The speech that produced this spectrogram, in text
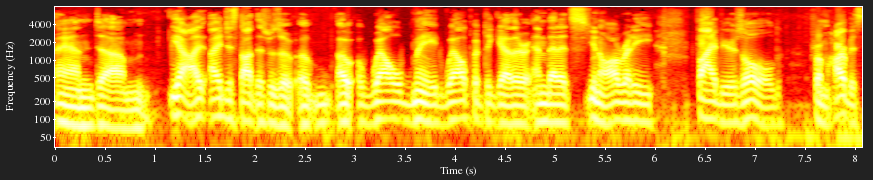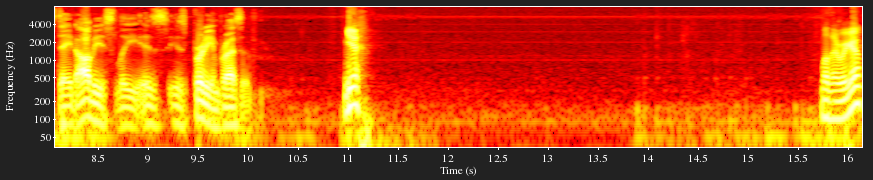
And um, yeah, I, I just thought this was a, a, a well made, well put together, and that it's you know already five years old from harvest date. Obviously, is is pretty impressive. Yeah. Well, there we go.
